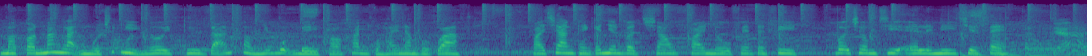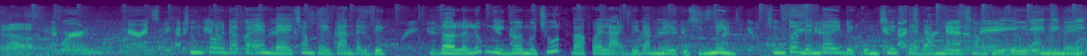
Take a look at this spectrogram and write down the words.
mà còn mang lại một chút nghỉ ngơi, thư giãn sau những bộn bề khó khăn của hai năm vừa qua. Hóa trang thành các nhân vật trong Final Fantasy, vợ chồng chị Eleni chia sẻ. Chúng tôi đã có em bé trong thời gian đại dịch. Giờ là lúc nghỉ ngơi một chút và quay lại với đam mê của chính mình. Chúng tôi đến đây để cùng chia sẻ đam mê trong thế giới anime.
